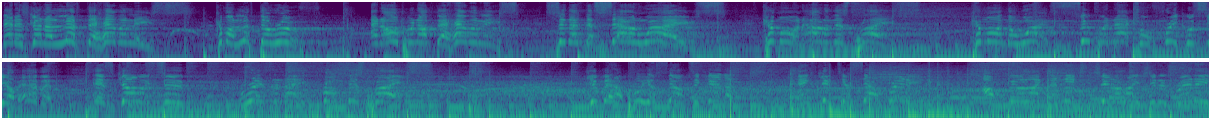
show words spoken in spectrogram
that is going to lift the heavenlies. Come on, lift the roof and open up the heavenlies so that the sound waves come on out of this place. Come on, the white supernatural frequency of heaven is going to resonate from this place. You better pull yourself together and get yourself ready. I feel like the next generation is ready.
